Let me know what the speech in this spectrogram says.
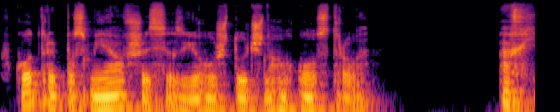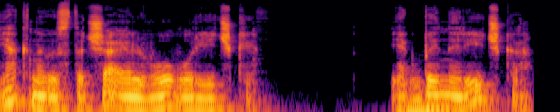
вкотре посміявшися з його штучного острова. Ах, як не вистачає Львову річки! Якби не річка,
